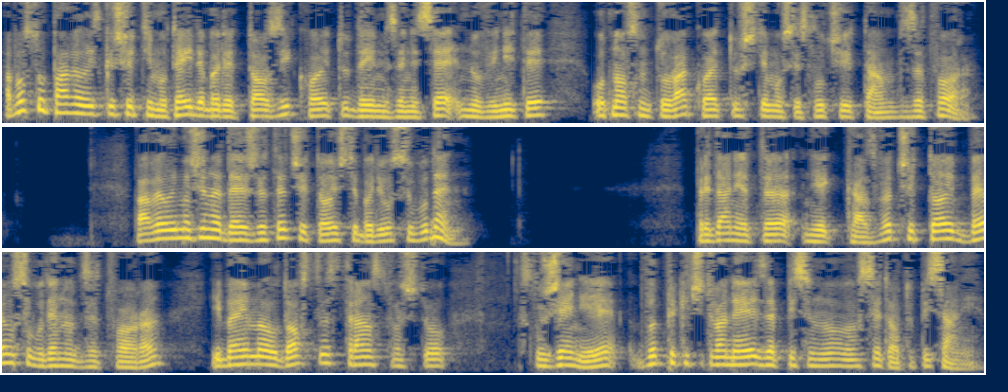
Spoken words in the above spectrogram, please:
Апостол Павел искаше Тимотей да бъде този, който да им занесе новините относно това, което ще му се случи там в затвора. Павел имаше надеждата, че той ще бъде освободен. Преданията ни казват, че той бе освободен от затвора и бе имал доста странстващо служение, въпреки че това не е записано в Светото Писание.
